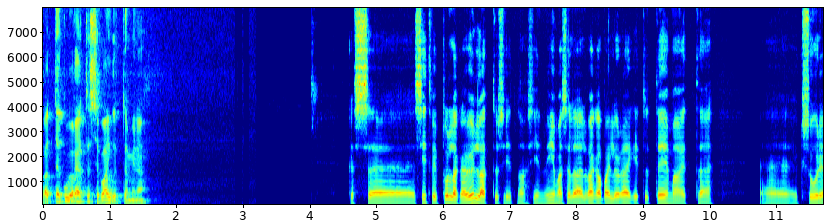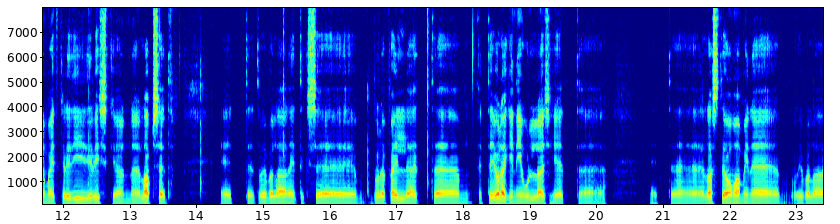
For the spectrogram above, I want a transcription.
kategooriatesse paigutamine kas äh, siit võib tulla ka üllatusi, et noh, siin viimasel ajal väga palju räägitud teema, et äh, üks suurimaid krediidiriske on äh, lapsed. et, et võib-olla näiteks äh, tuleb välja, et, äh, et ei olegi nii hull asi, et, äh, et laste omamine võib-olla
